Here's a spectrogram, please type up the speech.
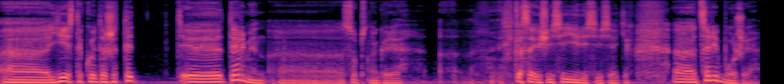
э, есть такой даже э, термин, э, собственно говоря, э, касающийся ереси всяких, э, цари Божия.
